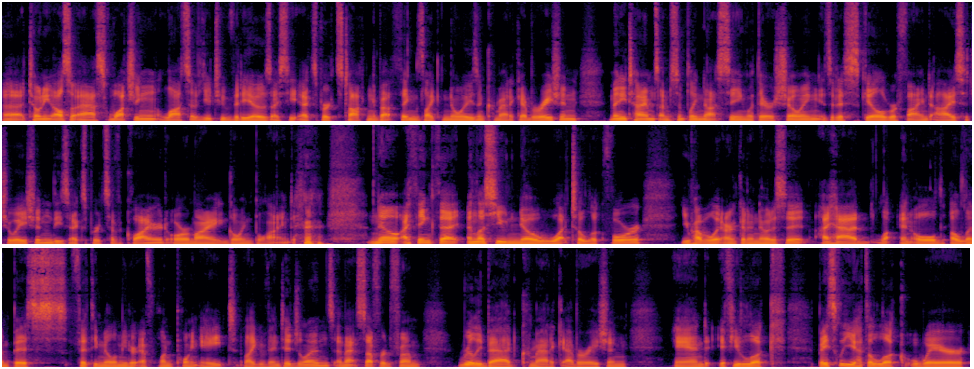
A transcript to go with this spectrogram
Uh, Tony also asks, watching lots of YouTube videos, I see experts talking about things like noise and chromatic aberration. Many times I'm simply not seeing what they're showing. Is it a skill, refined eye situation these experts have acquired, or am I going blind? no, I think that unless you know what to look for, you probably aren't going to notice it. I had an old Olympus 50 millimeter f1.8 like vintage lens, and that suffered from really bad chromatic aberration. And if you look, basically, you have to look where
